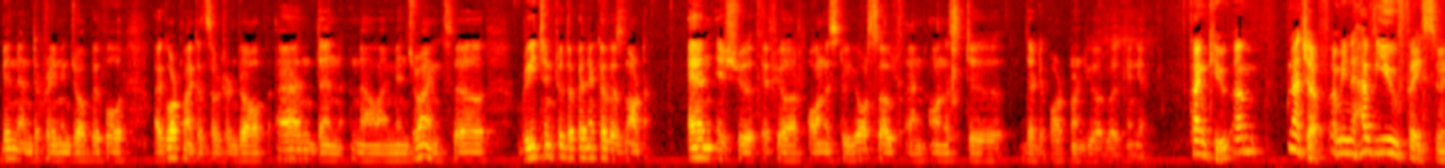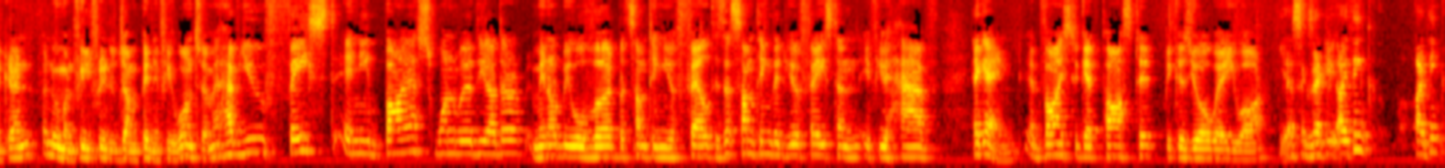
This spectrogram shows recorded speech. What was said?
been in the training job before. I got my consultant job, and then now I'm enjoying. So reaching to the pinnacle is not an issue if you are honest to yourself and honest to the department you are working in. Thank you. Um, Najaf, I mean, have you faced, and Numan, feel free to jump in if you want to. I mean, have you faced any bias one way or the other? It may not be overt, but something you felt. Is that something that you have faced? And if you have, again, advice to get past it because you're where you are? Yes, exactly. I think I think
